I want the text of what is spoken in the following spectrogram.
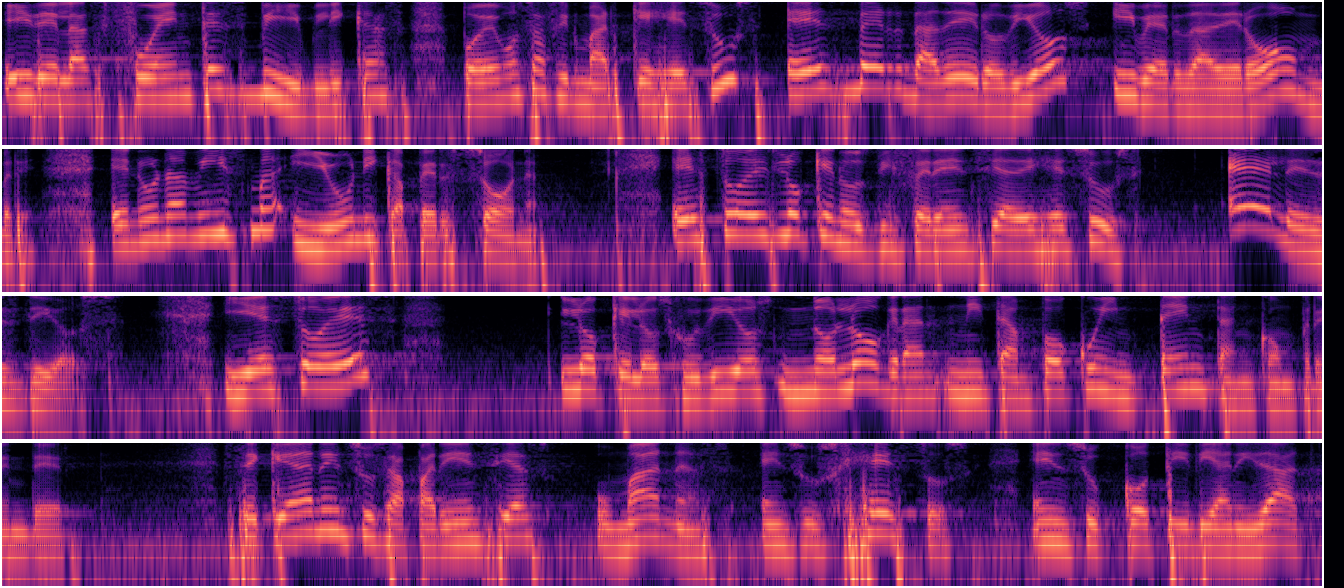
y de las fuentes bíblicas podemos afirmar que Jesús es verdadero Dios y verdadero hombre, en una misma y única persona. Esto es lo que nos diferencia de Jesús. Él es Dios. Y esto es lo que los judíos no logran ni tampoco intentan comprender. Se quedan en sus apariencias humanas, en sus gestos, en su cotidianidad.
